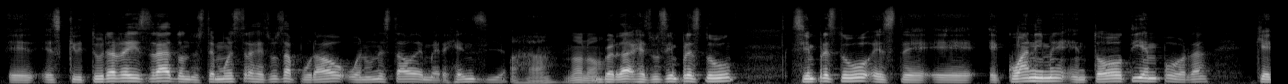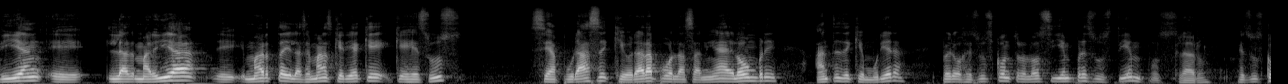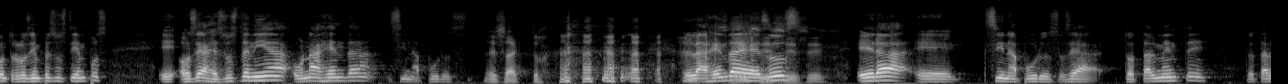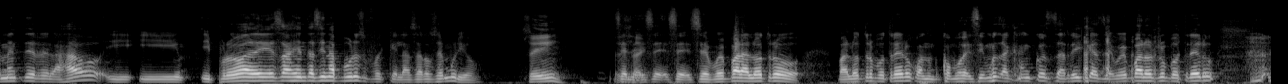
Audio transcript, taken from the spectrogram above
eh, escrituras registradas donde usted muestra a Jesús apurado o en un estado de emergencia. Ajá, no, no. ¿Verdad? Jesús siempre estuvo, siempre estuvo este, eh, ecuánime en todo tiempo, ¿verdad? Querían, eh, la María, eh, Marta y las hermanas quería que, que Jesús se apurase, que orara por la sanidad del hombre antes de que muriera. Pero Jesús controló siempre sus tiempos. Claro. Jesús controló siempre sus tiempos. Eh, o sea, Jesús tenía una agenda sin apuros. Exacto. La agenda Sí, de Jesús sí, sí. era eh, sin apuros, o sea, totalmente, totalmente relajado y, y- y prueba de esa agenda sin apuros fue que Lázaro se murió. Sí. Se, le- se- se- se fue para el otro, para el otro potrero, cuando, como decimos acá en Costa Rica, se fue para el otro potrero.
